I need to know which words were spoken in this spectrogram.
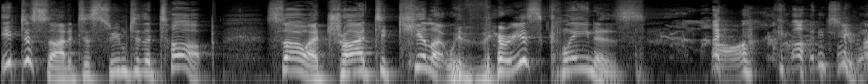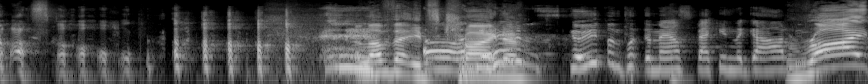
it decided to swim to the top. So I tried to kill it with various cleaners. Oh, God, you asshole. I love that it's oh trying to. scoop and put the mouse back in the garden. Right?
